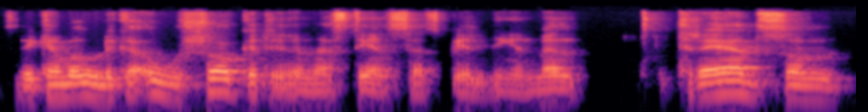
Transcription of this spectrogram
Så det kan vara olika orsaker till den här stensatsbildningen. men träd som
